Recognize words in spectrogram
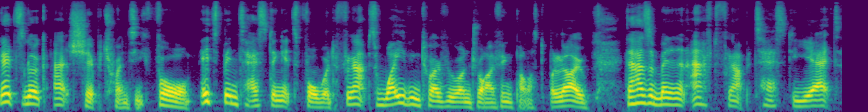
Let's look at Ship 24. It's been testing its forward flaps, waving to everyone driving past below. There hasn't been an aft flap test yet,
